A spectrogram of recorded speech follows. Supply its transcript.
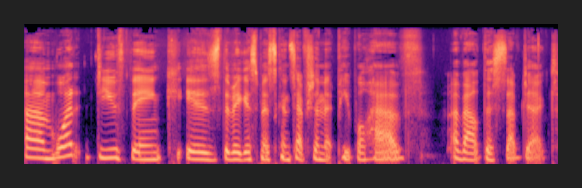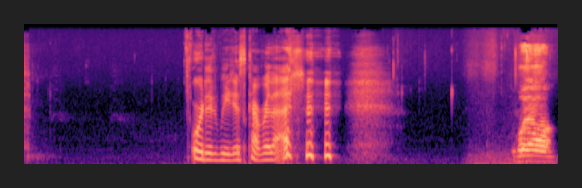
Um, what do you think is the biggest misconception that people have about this subject? Or did we just cover that? Well,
